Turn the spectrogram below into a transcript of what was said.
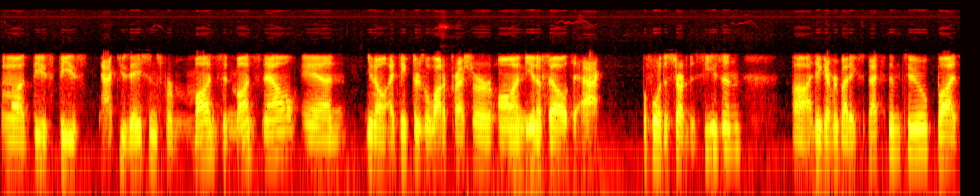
uh, these these accusations for months and months now, and you know, I think there's a lot of pressure on the NFL to act before the start of the season. Uh, I think everybody expects them to, but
